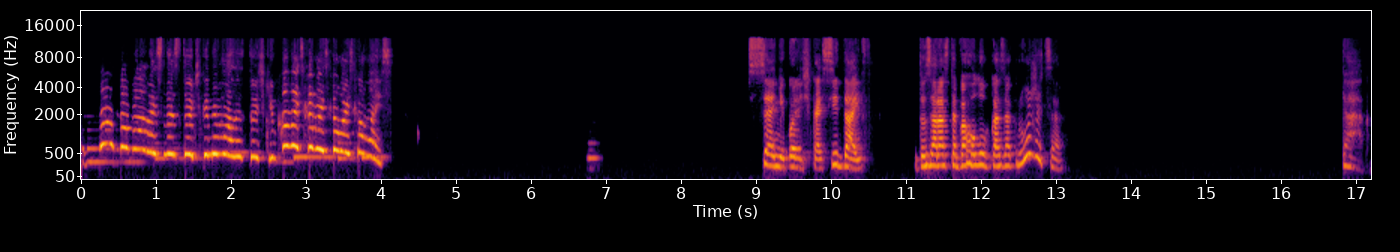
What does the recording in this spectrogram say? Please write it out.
Заховались листочки, нема листочків. Ховайсь, ховайсь, ховайсь, ховайсь. Все, Ніколічка, сідай. То зараз тебе голубка закружиться. Так,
